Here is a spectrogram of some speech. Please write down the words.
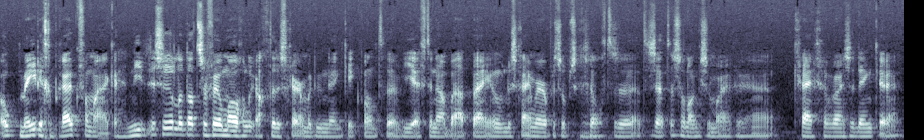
ook mede gebruik van maken. Niet, ze zullen dat zoveel mogelijk achter de schermen doen, denk ik. Want wie heeft er nou baat bij om de schijnwerpers op zichzelf te, te zetten, zolang ze maar krijgen waar ze denken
